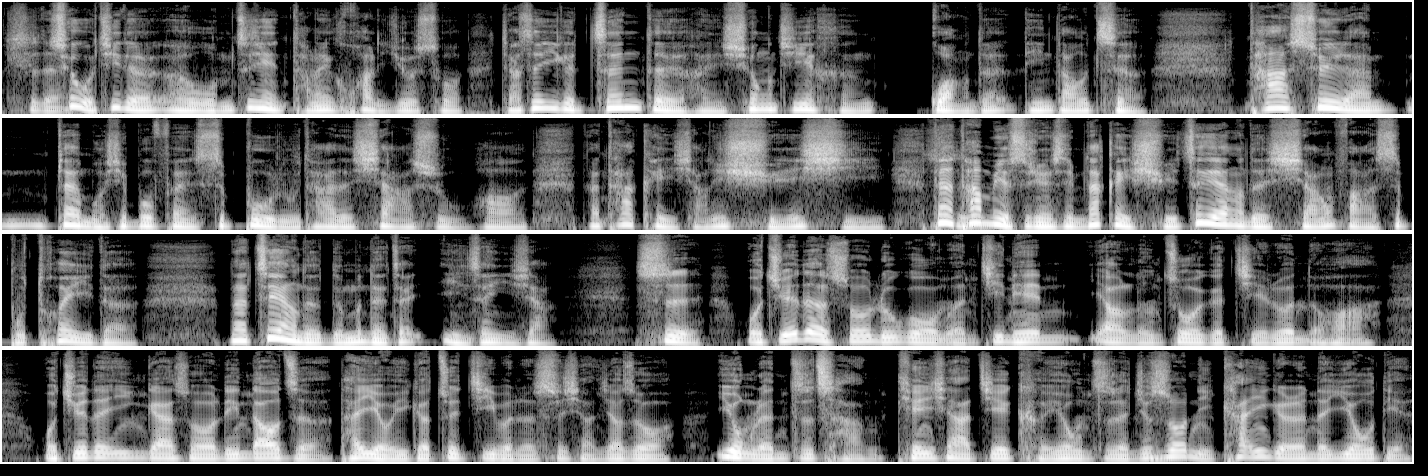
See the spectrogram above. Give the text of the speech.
是的。所以我记得，呃，我们之前谈了一个话题，就是说，假设一个真的很胸肌很广的领导者，他虽然在某些部分是不如他的下属哈，那他可以想去学习，但他没有实权事情，他可以学这样的想法是不退的。那这样的能不能再引申一下？是，我觉得说，如果我们今天要能做一个结论的话，我觉得应该说，领导者他有一个最基本的思想，叫做用人之长，天下皆可用之人。就是说，你看一个人的优点，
